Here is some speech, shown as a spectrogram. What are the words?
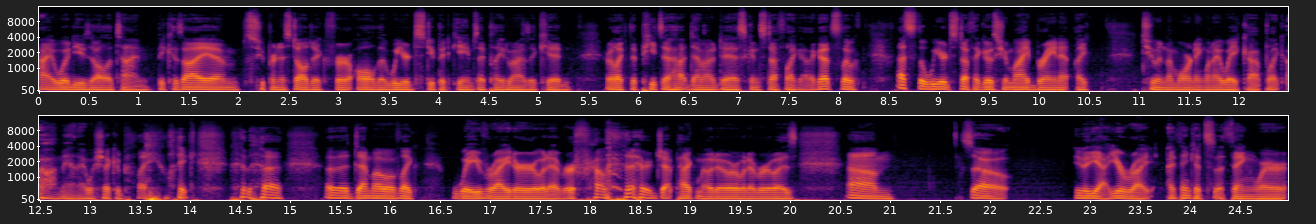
I would use it all the time because I am super nostalgic for all the weird, stupid games I played when I was a kid, or like the Pizza Hut demo disc and stuff like that. Like that's the that's the weird stuff that goes through my brain at like two in the morning when I wake up. Like, oh man, I wish I could play like the the demo of like Wave Rider or whatever from or Jetpack Moto or whatever it was. Um, so yeah, you're right. I think it's a thing where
